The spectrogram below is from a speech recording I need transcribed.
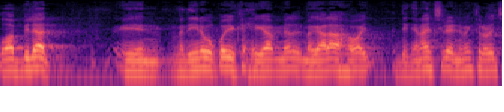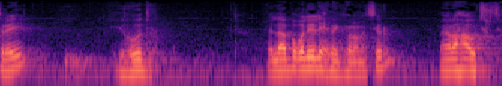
waa bilaad madiine waqooyi ka xiga meel magaalo ah oo deganaan jireen nimankii la odhan jiray yahuud. Ilaa boqol iyo lixdan meelaha u jirta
